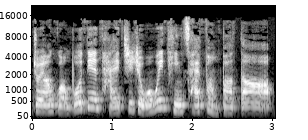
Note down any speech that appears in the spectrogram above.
中央广播电台记者王威婷采访报道。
